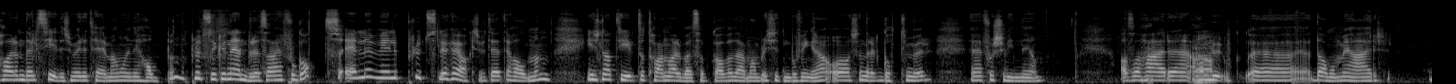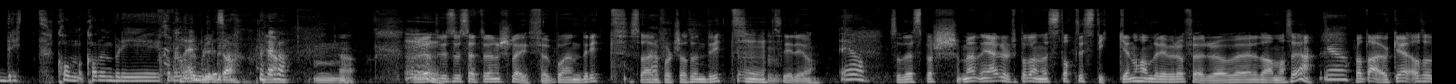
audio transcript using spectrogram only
har en del sider som irriterer meg nå inni hampen, plutselig kunne endre seg for godt, eller vil plutselig høyaktivitet i halmen, initiativ til å ta en arbeidsoppgave der man blir skitten på fingra, og generelt godt humør, forsvinne igjen? Altså her, eh, han lurer, eh, Dama mi er dritt. Kan, kan hun bli Kan hun Kan endre bra? Ja, Ja. Du vet, Hvis du setter en sløyfe på en dritt, så er det fortsatt en dritt, sier de jo. Ja. Så det spørs. Men jeg lurte på denne statistikken han driver og fører over dama si. jeg. Ja. For at det er jo ikke, altså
